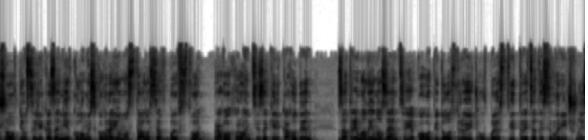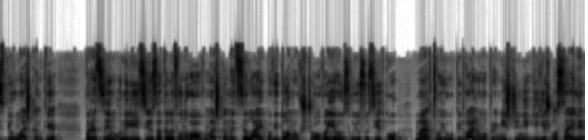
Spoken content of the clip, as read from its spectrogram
жовтня у селі Казанів Коломийського району сталося вбивство. Правоохоронці за кілька годин затримали іноземця, якого підозрюють у вбивстві 37-річної співмешканки. Перед цим у міліцію зателефонував мешканець села і повідомив, що виявив свою сусідку мертвою у підвальному приміщенні її ж оселі.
